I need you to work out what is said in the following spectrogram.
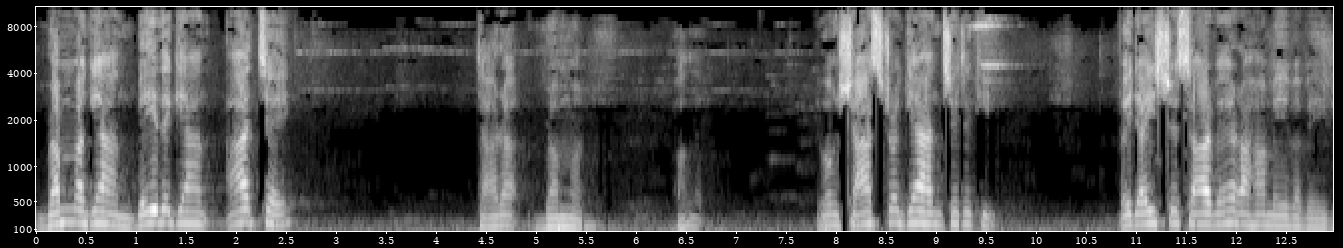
ব্রহ্মজ্ঞান বেদ জ্ঞান আছে, তারা ব্রাহ্মণ বলে। এবং শাস্ত্র জ্ঞান সেটা কি? বেদাইশ্চ সার্বের আহমেব বেদ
